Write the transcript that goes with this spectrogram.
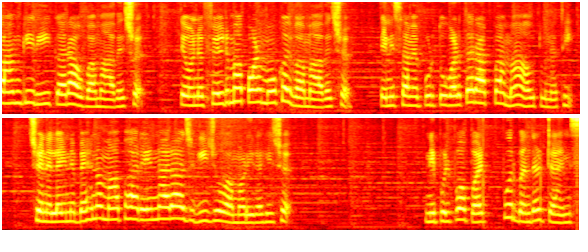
કામગીરી કરાવવામાં આવે છે. તેઓને ફિલ્ડમાં પણ મોકલવામાં આવે છે. તેની સામે પૂરતું વળતર આપવામાં આવતું નથી, જેને લઈને બહેનોમાં ભારે નારાજગી જોવા મળી રહી છે. નિપુલ પોપટ, પોરબંદર ટાઈમ્સ.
